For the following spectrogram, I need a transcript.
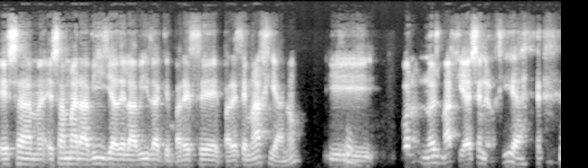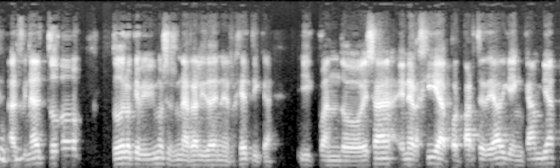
esa, maravilla de la vida que parece, parece magia, ¿no? Y bueno, no es magia, es energía. Al final todo, todo lo que vivimos es una realidad energética y cuando esa energía por parte de alguien cambia,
